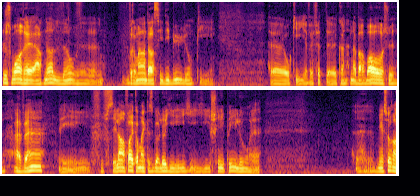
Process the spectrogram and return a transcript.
juste voir euh, Arnold, euh, vraiment dans ses débuts. OK, il avait fait Conan la Barbare avant. Et c'est l'enfer comment que ce gars-là il, est shapé. Là, bien sûr, en,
